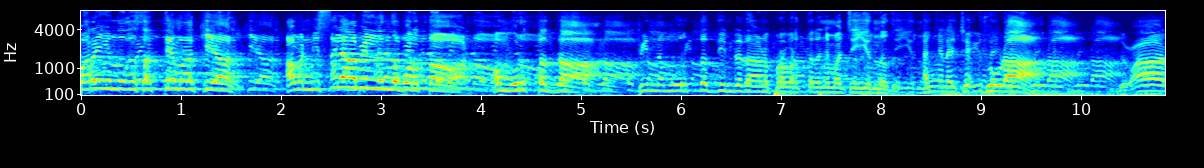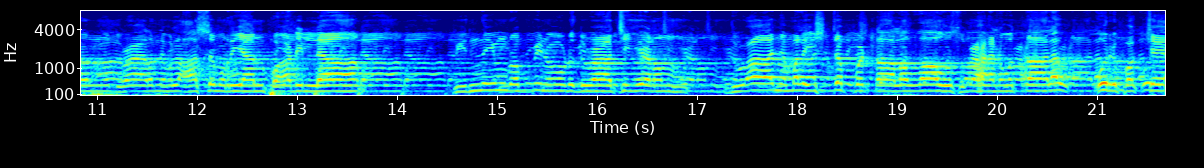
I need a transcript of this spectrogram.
പറയുന്നത് സത്യമാക്കിയാൽ അവൻ ഇസ്ലാമിൽ നിന്ന് പുറത്താണ് അവൻ പിന്നെ മുർത്തത്തിന്റെതാണ് പ്രവർത്തനം ചെയ്യുന്നത്. അങ്ങനെ ചെയ്തൂടാ ആശമുറിയാൻ പാടില്ല. പിന്നെയും റബ്ബിനോട് ദുആ ചെയ്യണം. ദുആ നമ്മളെ ഇഷ്ടപ്പെട്ടാൽ അല്ലാഹു സുബ്ഹാനഹു ഒരു പക്ഷേ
